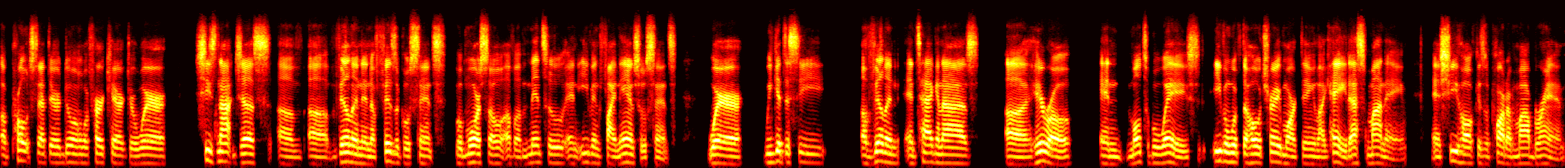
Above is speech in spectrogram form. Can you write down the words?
approach that they're doing with her character, where she's not just a, a villain in a physical sense, but more so of a mental and even financial sense, where we get to see a villain antagonize a hero in multiple ways, even with the whole trademark thing, like, hey, that's my name. And She Hulk is a part of my brand,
